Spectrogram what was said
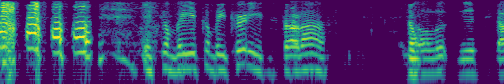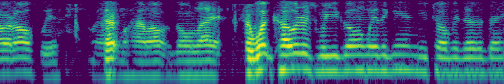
it's gonna be it's gonna be pretty to start off. It's gonna look good to start off with. Well, I don't know how long it's gonna last. So what colors were you going with again? You told me the other day.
